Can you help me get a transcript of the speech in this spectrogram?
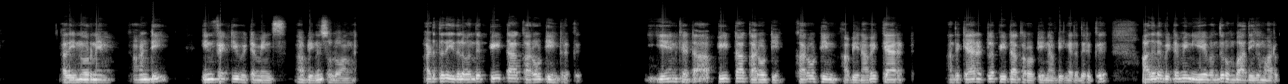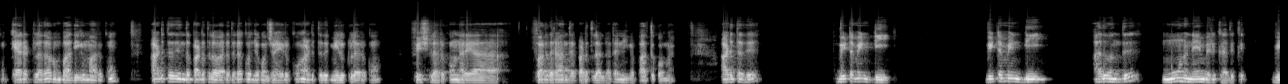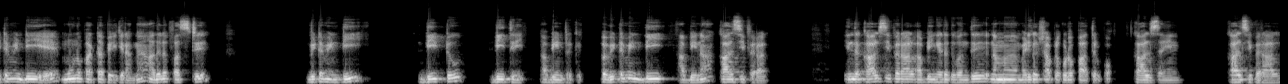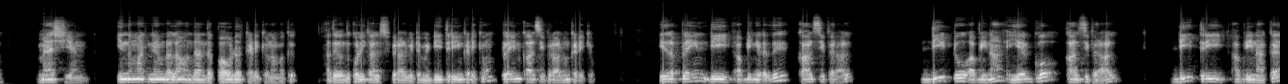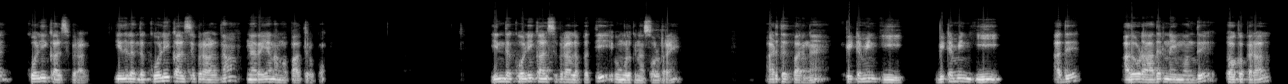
அது இன்னொரு நேம் ஆண்டி இன்ஃபெக்டிவ் விட்டமின்ஸ் அப்படின்னு சொல்லுவாங்க. அடுத்தது இதுல வந்து பீட்டா கரோட்டின் இருக்கு. ஏன்னு கேட்டா பீட்டா கரோட்டின். கரோட்டின் அப்படின்னாவே கேரட். அந்த கேரட்ல பீட்டா கரோட்டின் அப்படிங்கிறது இருக்கு. அதுல விட்டமின் ஏ வந்து ரொம்ப அதிகமா இருக்கும். கேரட்ல தான் ரொம்ப அதிகமா இருக்கும். அடுத்தது இந்த படத்துல வரதுல கொஞ்சம் கொஞ்சம் இருக்கும். அடுத்தது மில்க்ல இருக்கும். ஃபிஷ்ல இருக்கும். நிறைய ஃபர்தரா அந்த படத்துல இல்லாத நீங்க பாத்துக்கோங்க அடுத்தது விட்டமின் டி விட்டமின் டி அது வந்து மூணு நேம் இருக்கு அதுக்கு. விட்டமின் டி ஏ மூணு பார்ட்டா பிரிக்கிறாங்க. அதுல first vitamin D D two D three அப்படின்னு இருக்கு. இப்போ விட்டமின் டி அப்படின்னா கால்சிஃபெரால் இந்த கால்சிஃபெரால் அப்படிங்கிறது வந்து நம்ம மெடிக்கல் ஷாப்ல கூட பார்த்துருப்போம். கால்சைன் கால்சிஃபெரால் மேஷியன் இந்த மாதிரி நேம்லலாம் வந்து அந்த பவுடர் கிடைக்கும் நமக்கு. அது வந்து கொலி கால்சிபெரால் விட்டமின் டி த்ரீயும் கிடைக்கும் பிளைன் கால்சிஃபெராலும் கிடைக்கும். இதுல பிளைன் டி அப்படிங்கிறது கால்சிபெரால் டி டூ அப்படின்னா எர்கோ கால்சிபெரால் டி த்ரீ அப்படின்னாக்க கோலி கால்சிபெரால் இதுல இந்த கோலி கால்சிபெரால் தான் நிறைய நம்ம பார்த்துருப்போம். இந்த கோலி கால்சிஃபெராலை பத்தி உங்களுக்கு நான் சொல்றேன். அடுத்தது பாருங்க விட்டமின் இ விட்டமின் இ அது அதோட அதர் நேம் வந்து tocopherol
